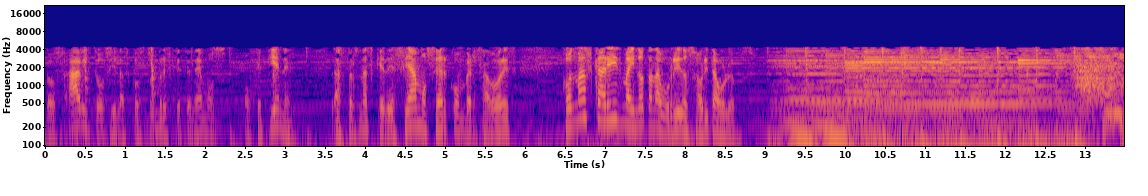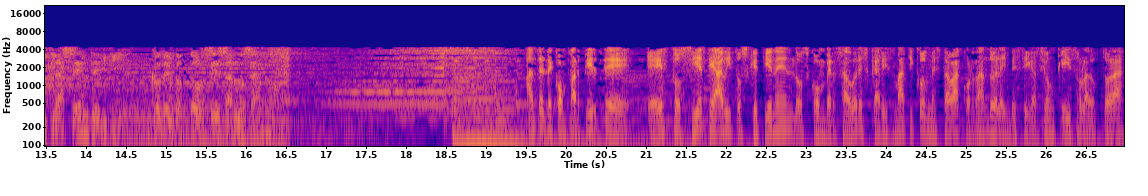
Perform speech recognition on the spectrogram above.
Los hábitos y las costumbres que tenemos o que tienen las personas que deseamos ser conversadores con más carisma y no tan aburridos. Ahorita volvemos. Por el placer de vivir con el doctor César Lozano. Antes de compartirte estos siete hábitos que tienen los conversadores carismáticos, me estaba acordando de la investigación que hizo la doctora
